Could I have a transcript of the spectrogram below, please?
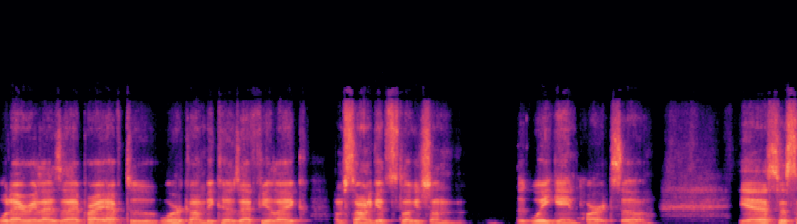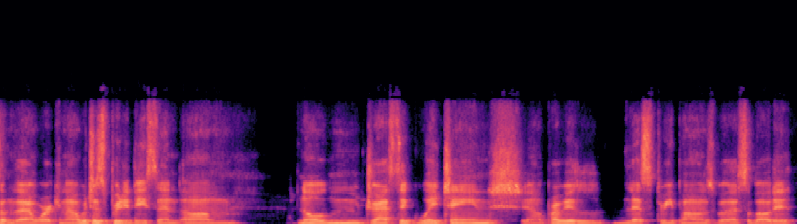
what I realized that I probably have to work on because I feel like I'm starting to get sluggish on the weight gain part. So yeah, that's just something that I'm working on, which is pretty decent. Um, no drastic weight change, you know, probably less three pounds, but that's about it.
